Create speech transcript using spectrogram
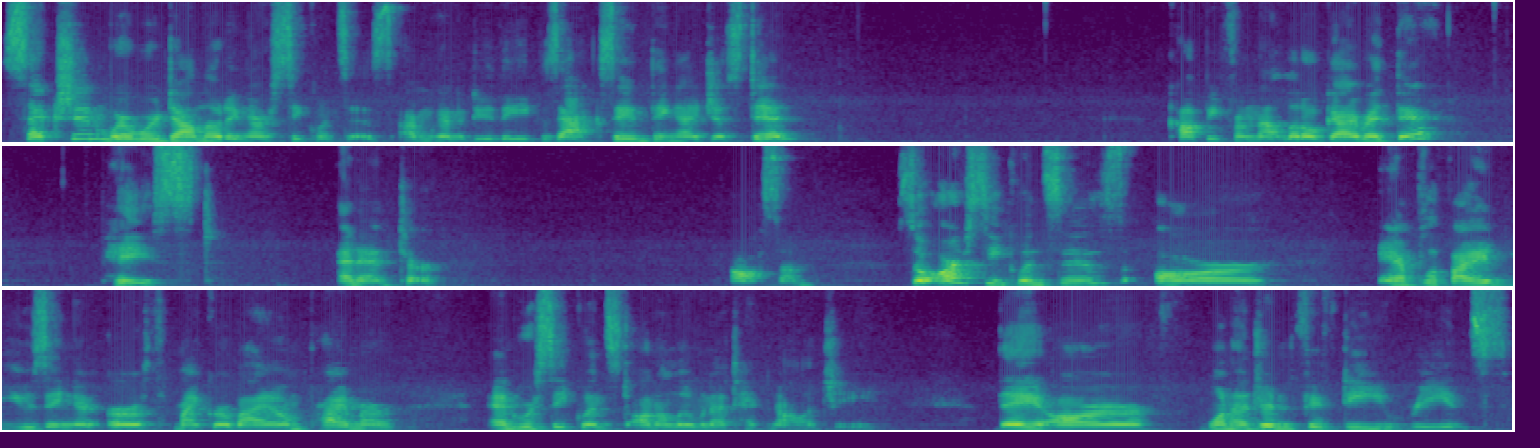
section where we're downloading our sequences. I'm going to do the exact same thing I just did. Copy from that little guy right there, paste, and enter. Awesome. So our sequences are amplified using an Earth microbiome primer, and were sequenced on Illumina technology. They are 150 reads,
